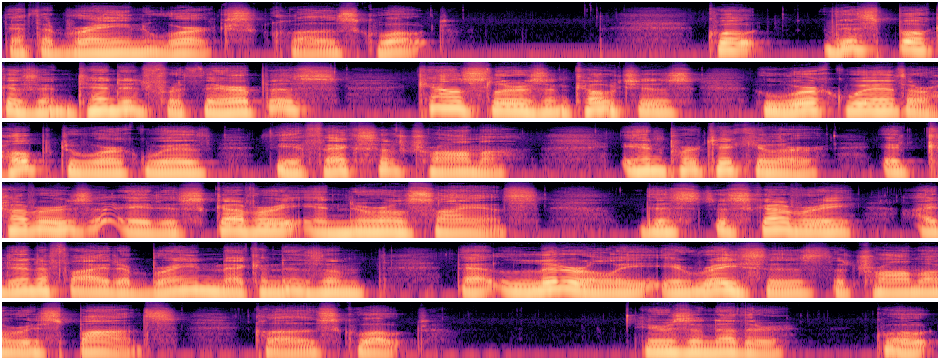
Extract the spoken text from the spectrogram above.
that the brain works. Close quote. Quote, this book is intended for therapists, counselors, and coaches who work with or hope to work with the effects of trauma. In particular, it covers a discovery in neuroscience. This discovery identified a brain mechanism that literally erases the trauma response. Close quote. Here's another quote.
